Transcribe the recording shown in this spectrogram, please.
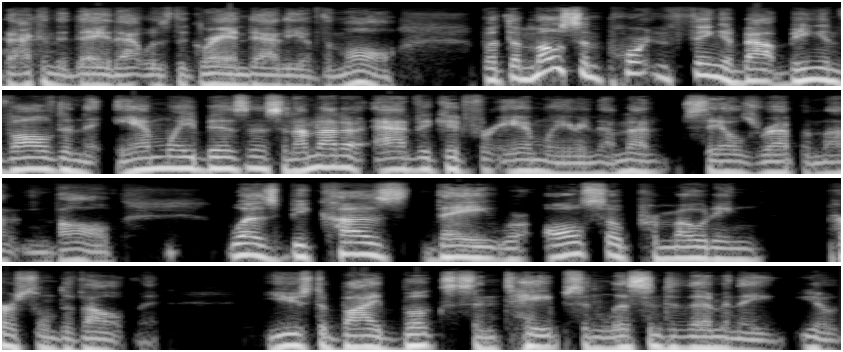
back in the day that was the granddaddy of them all. But the most important thing about being involved in the Amway business, and I'm not an advocate for Amway, and I'm not sales rep, I'm not involved, was because they were also promoting personal development used to buy books and tapes and listen to them and they you know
